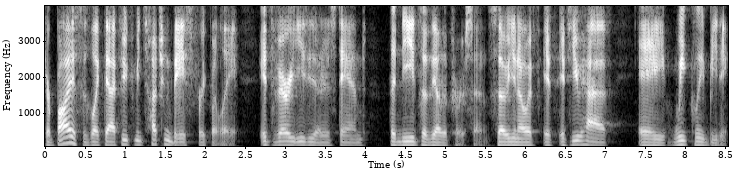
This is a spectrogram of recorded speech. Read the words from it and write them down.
your biases like that, if you can be touching base frequently, it's very easy to understand the needs of the other person. So, you know, if, if, if you have a weekly meeting,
